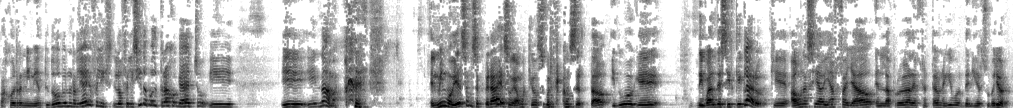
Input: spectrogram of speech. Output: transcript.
bajó el rendimiento y todo, pero en realidad yo felic- lo felicito por el trabajo que ha hecho y, y, nada más. el mismo Bielsa no se esperaba eso, digamos, quedó súper desconcertado y tuvo que igual decir que, claro, que aún así habían fallado en la prueba de enfrentar a un equipo de nivel superior.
